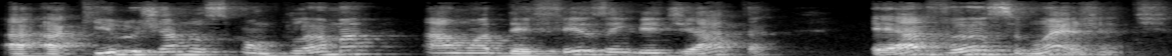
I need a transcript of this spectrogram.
aquilo já nos conclama a uma defesa imediata. É avanço, não é, gente?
